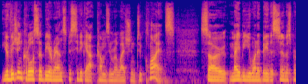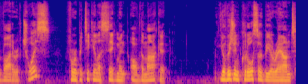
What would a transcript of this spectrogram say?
Your vision could also be around specific outcomes in relation to clients. So, maybe you want to be the service provider of choice for a particular segment of the market. Your vision could also be around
